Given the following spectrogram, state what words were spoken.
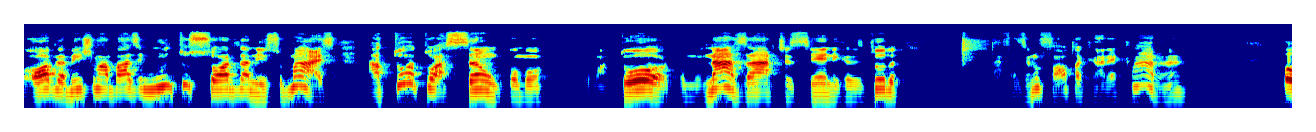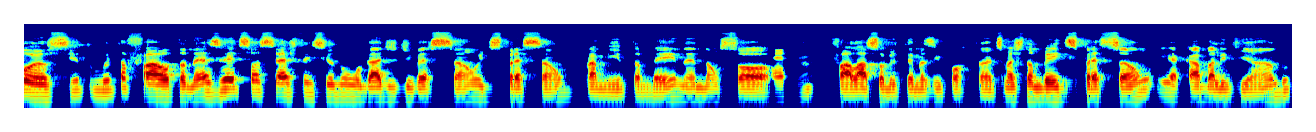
obviamente, uma base muito sólida nisso. Mas a tua atuação como como ator, como nas artes cênicas e tudo, tá fazendo falta, cara, é claro, né? Pô, eu sinto muita falta, né? As redes sociais têm sido um lugar de diversão e de expressão para mim também, né? Não só uhum. falar sobre temas importantes, mas também de expressão e acaba aliviando.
